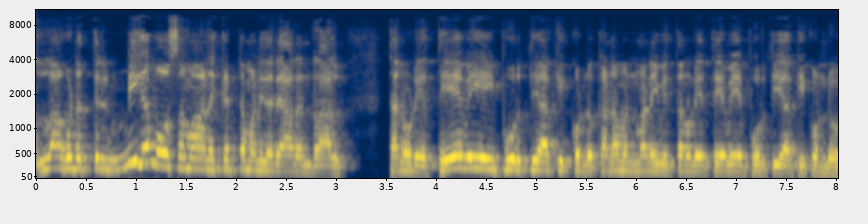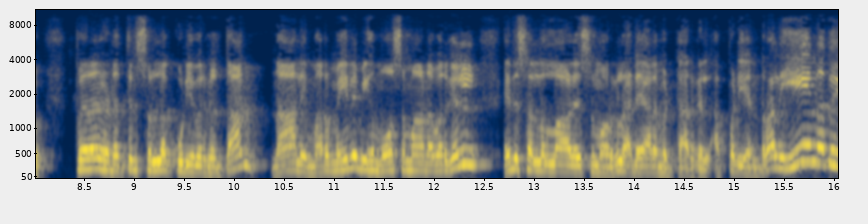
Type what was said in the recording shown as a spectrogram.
அல்லாஹுடத்தில் மிக மோசமான கெட்ட மனிதர் யார் என்றால் தன்னுடைய தேவையை பூர்த்தியாக்கி கொண்டு கணவன் மனைவி தன்னுடைய தேவையை பூர்த்தியாக்கி கொண்டு பிறரிடத்தில் சொல்லக்கூடியவர்கள் தான் நாளை மறுமையிலே மிக மோசமானவர்கள் என்று சல்லல்லா அலைஹி அவர்கள் அடையாளமிட்டார்கள். அப்படி என்றால் ஏன் அது?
